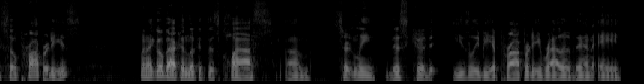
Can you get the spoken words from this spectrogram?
so properties. When I go back and look at this class, um, certainly this could easily be a property rather than a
